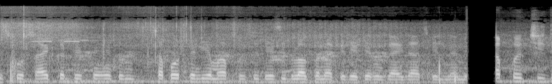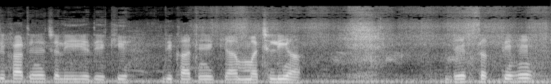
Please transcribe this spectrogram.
इसको साइड कर देते हैं। तो सपोर्ट के लिए हम आपको इसे देसी ब्लॉग बना के देते हैं आज के दिन में। आपको एक चीज़ दिखाते हैं, चलिए ये देखिए। दिखाते हैं क्या मछलियाँ। देख सकते हैं।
